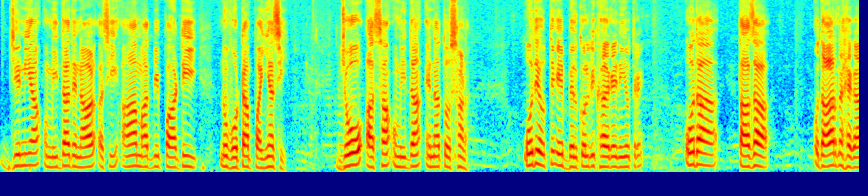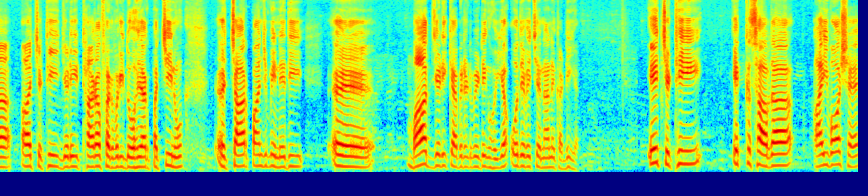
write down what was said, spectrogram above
ਜਿੰਨੀਆਂ ਉਮੀਦਾਂ ਦੇ ਨਾਲ ਅਸੀਂ ਆਮ ਆਦਮੀ ਪਾਰਟੀ ਨੂੰ ਵੋਟਾਂ ਪਾਈਆਂ ਸੀ, ਜੋ ਆਸਾਂ ਉਮੀਦਾਂ ਇਹਨਾਂ ਤੋਂ ਸਨ, ਉਹਦੇ ਉੱਤੇ ਇਹ ਬਿਲਕੁਲ ਵੀ ਖਰੇ ਨਹੀਂ ਉਤਰੇ। ਉਹਦਾ ਤਾਜ਼ਾ ਉਦਾਹਰਨ ਹੈਗਾ ਆ ਚਿੱਠੀ ਜਿਹੜੀ 18 ਫਰਵਰੀ 2025 ਨੂੰ 4-5 ਮਹੀਨੇ ਦੀ ਬਾਅਦ ਜਿਹੜੀ ਕੈਬਨਿਟ ਮੀਟਿੰਗ ਹੋਈ ਆ, ਉਹਦੇ ਵਿੱਚ ਇਹਨਾਂ ਨੇ ਕੱਢੀ ਆ। ਇਹ ਚਿੱਠੀ ਇੱਕ ਹਿਸਾਬ ਦਾ ਆਈ ਵਾਸ਼ ਹੈ।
